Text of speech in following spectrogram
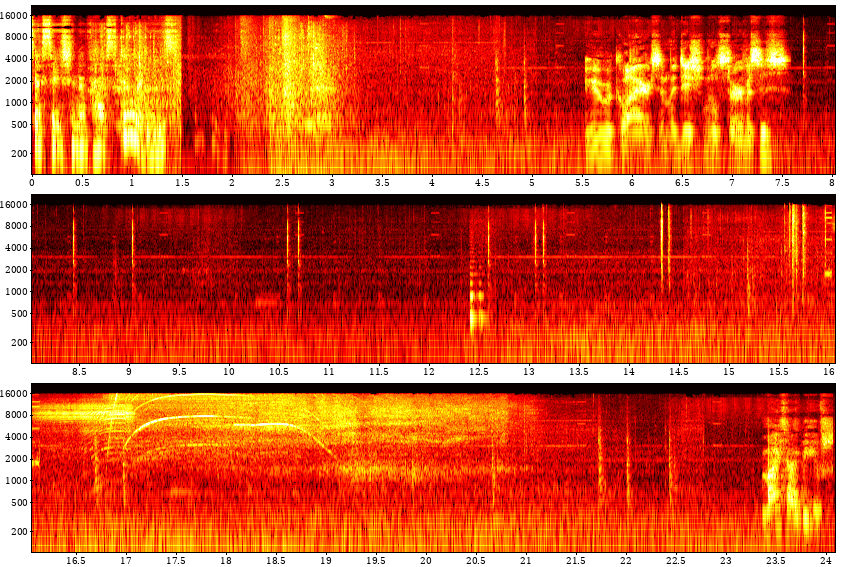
Cessation of hostilities. You require some additional services? Might I be of...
